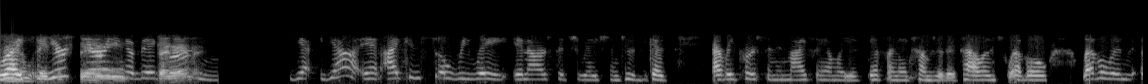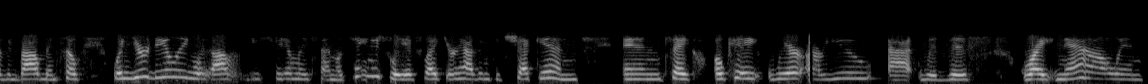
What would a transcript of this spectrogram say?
right. so you're carrying a big dynamic. burden. Yeah, yeah, and I can so relate in our situation too because every person in my family is different in terms of their tolerance level, level of involvement. So when you're dealing with all these families simultaneously, it's like you're having to check in and say, okay, where are you at with this right now? And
